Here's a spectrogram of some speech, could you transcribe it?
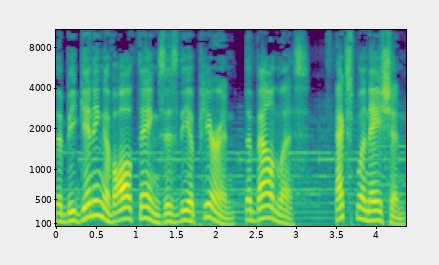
The beginning of all things is the apeiron, the boundless. Explanation.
